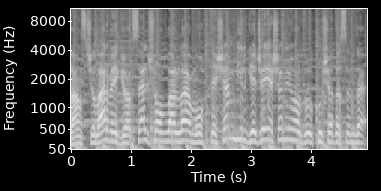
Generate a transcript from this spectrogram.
Dansçılar ve görsel şovlarla muhteşem bir gece yaşanıyordu Kuşadası'nda.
